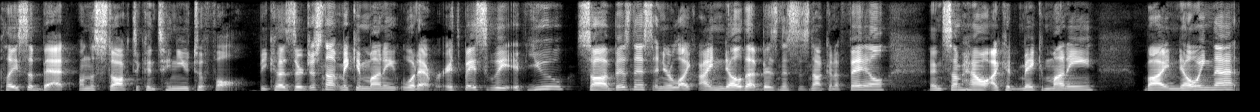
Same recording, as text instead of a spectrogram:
place a bet on the stock to continue to fall because they're just not making money, whatever. It's basically if you saw a business and you're like, I know that business is not going to fail, and somehow I could make money by knowing that,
